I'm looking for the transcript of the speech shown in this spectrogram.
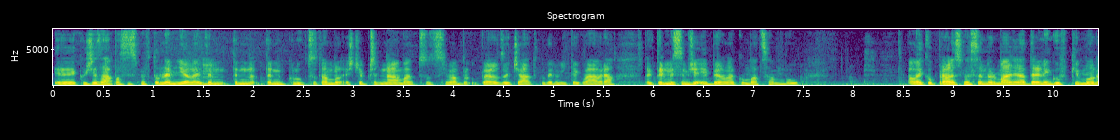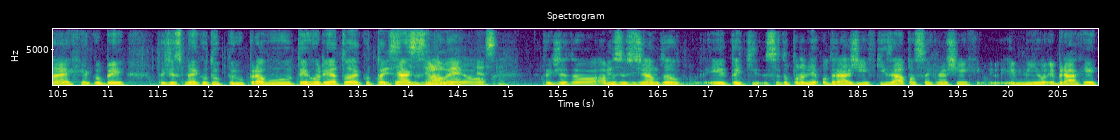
jakože zápasy jsme v tom neměli, ten, ten, ten kluk, co tam byl ještě před náma, co s ním byl úplně od začátku, ten Vítek Vávra, tak ten myslím, že i byl na kombat sambu. Ale jako prali jsme se normálně na tréninku v kimonech, jakoby, takže jsme jako tu průpravu, ty hody a to jako tak nějak znali, jo. Jasně. Takže to, a myslím si, že nám to i teď se to podle mě odráží i v těch zápasech našich, i mýho, i bráchy,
